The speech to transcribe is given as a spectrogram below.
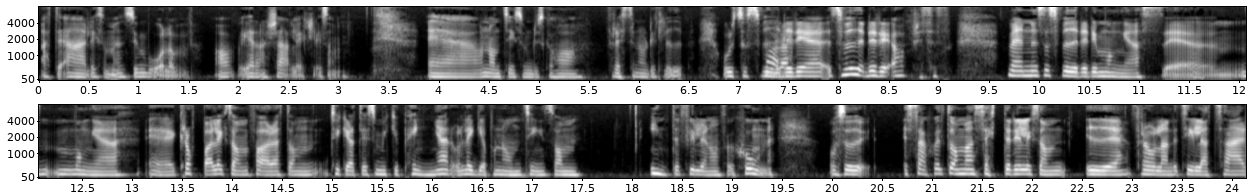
att det är liksom en symbol av, av eran kärlek. Liksom. Eh, och någonting som du ska ha för resten av ditt liv. Och så svider det, svider det, ja precis. Men så svider det mångas, eh, många eh, kroppar liksom för att de tycker att det är så mycket pengar att lägga på någonting som inte fyller någon funktion. Och så särskilt om man sätter det liksom i förhållande till att så här,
